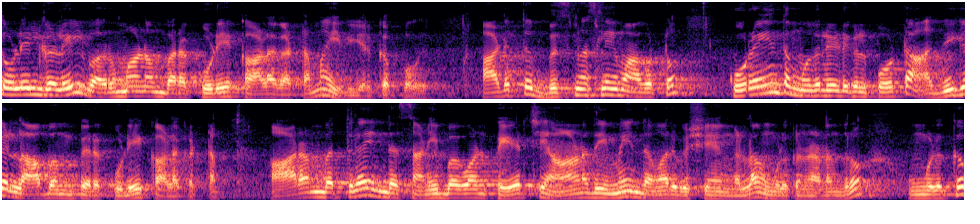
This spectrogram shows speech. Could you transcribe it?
தொழில்களில் வருமானம் வரக்கூடிய காலகட்டமாக இது இருக்க போகுது. அடுத்து பிஸ்னஸ்லேயும் ஆகட்டும் குறைந்த முதலீடுகள் போட்டு அதிக லாபம் பெறக்கூடிய காலகட்டம். ஆரம்பத்தில் இந்த சனி பகவான் பெயர்ச்சி ஆனதையுமே இந்த மாதிரி விஷயங்கள்லாம் உங்களுக்கு நடந்துடும் உங்களுக்கு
